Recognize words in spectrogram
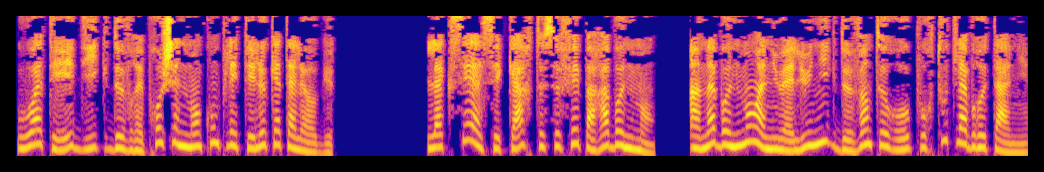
Ouat et Édic devrait prochainement compléter le catalogue. L'accès à ces cartes se fait par abonnement. Un abonnement annuel unique de 20 euros pour toute la Bretagne.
